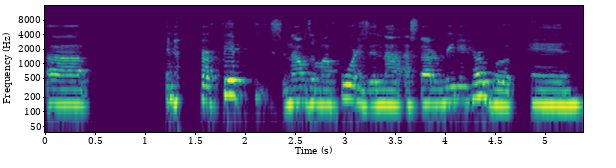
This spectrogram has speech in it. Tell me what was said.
uh, in her 50s and I was in my 40s. And I, I started reading her book and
